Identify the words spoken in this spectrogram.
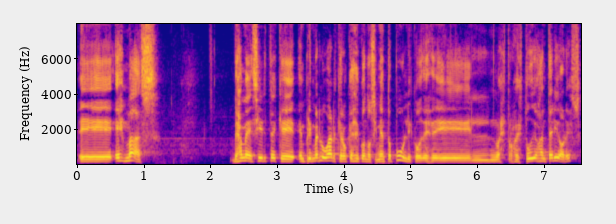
Eh, es más, déjame decirte que en primer lugar creo que es de conocimiento público. Desde nuestros estudios anteriores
